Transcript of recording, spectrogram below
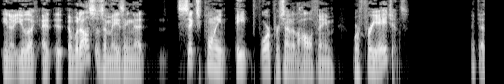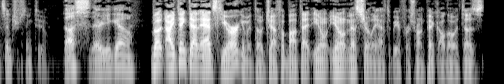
you know, you look at it, what else is amazing that 6.84 percent of the Hall of Fame were free agents. I think that's interesting too. thus there you go But I think that adds to your argument, though, Jeff, about that you don't you don't necessarily have to be a first round pick, although it does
